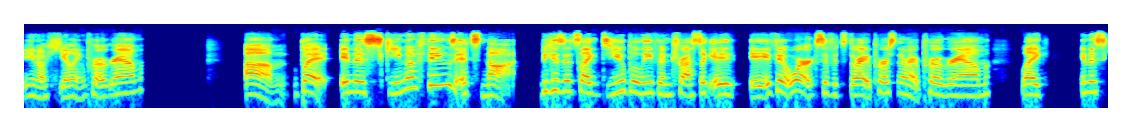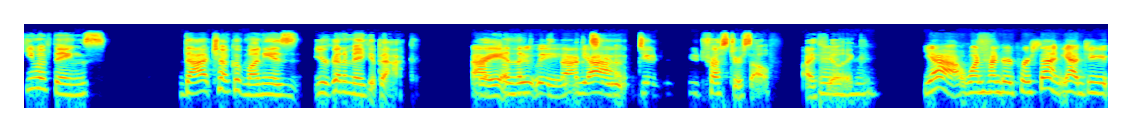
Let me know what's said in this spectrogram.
you know healing program um but in the scheme of things it's not because it's like do you believe in trust like if, if it works if it's the right person the right program like in the scheme of things that chunk of money is you're going to make it back right Absolutely. and then yeah to, do you trust yourself i feel mm-hmm. like yeah 100% yeah do you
